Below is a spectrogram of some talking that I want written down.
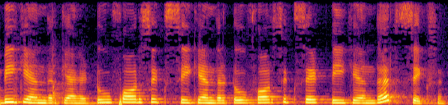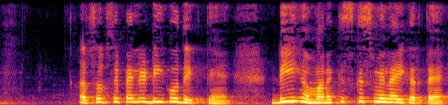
बी के अंदर क्या है टू फोर सिक्स सी के अंदर two four six eight T के अंदर सिक्स अब सबसे पहले डी को देखते हैं। डी हमारा किस किसमें लाई करता है?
